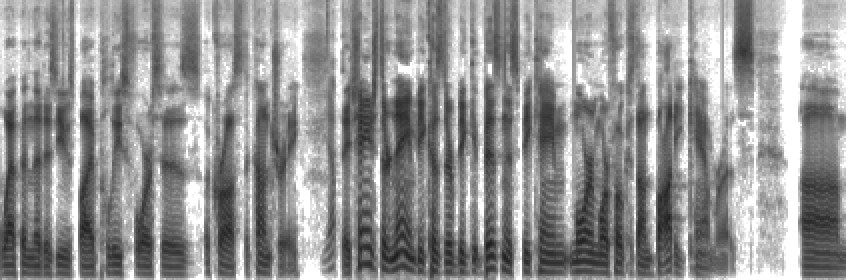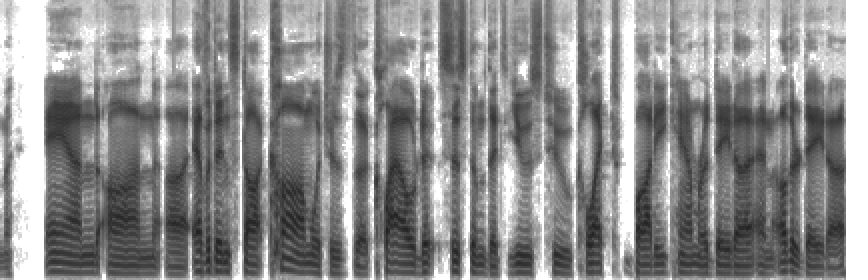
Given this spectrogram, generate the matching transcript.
weapon that is used by police forces across the country. Yep. They changed their name because their big business became more and more focused on body cameras. Um, and on uh, evidence.com, which is the cloud system that's used to collect body camera data and other data.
